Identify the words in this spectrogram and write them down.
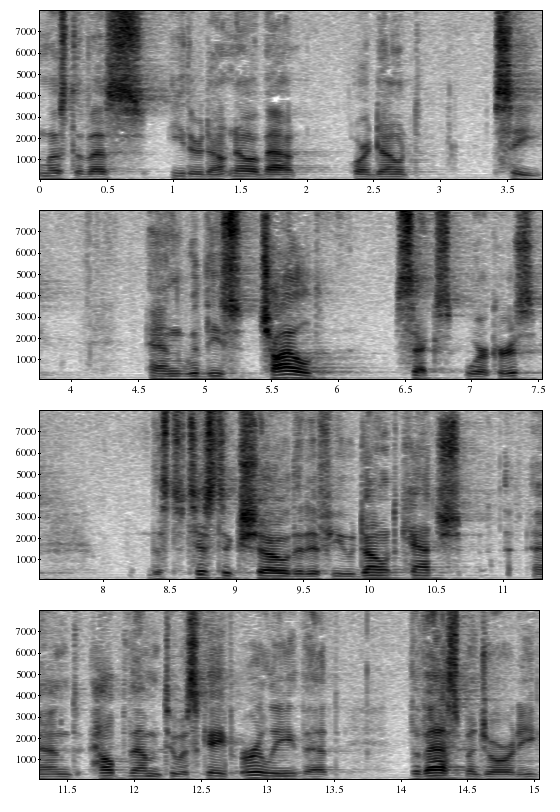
most of us either don't know about or don't see. And with these child sex workers. The statistics show that if you don't catch and help them to escape early, that the vast majority,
